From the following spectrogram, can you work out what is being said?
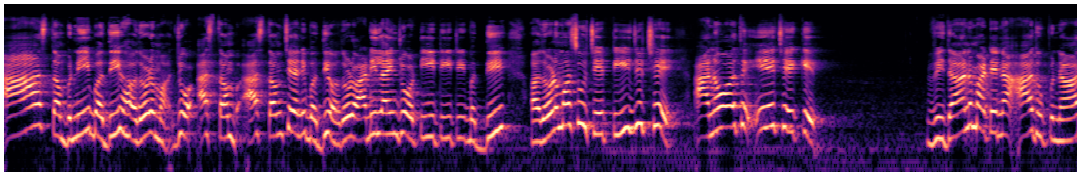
આ સ્તંભની બધી હરોળમાં, જો આ સ્તંભ આ સ્તંભ છે એની બધી હરોળ. આડી લાઈન જો, ટી ટી ટી, બધી હરોળમાં શું છે? ટી જ છે. આનો અર્થ એ છે કે વિધાન માટેના આ રૂપના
